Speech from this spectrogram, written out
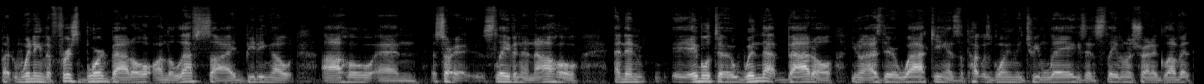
but winning the first board battle on the left side, beating out Aho and sorry Slavin and Aho, and then able to win that battle. You know, as they're whacking, as the puck was going between legs, and Slavin was trying to glove it.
